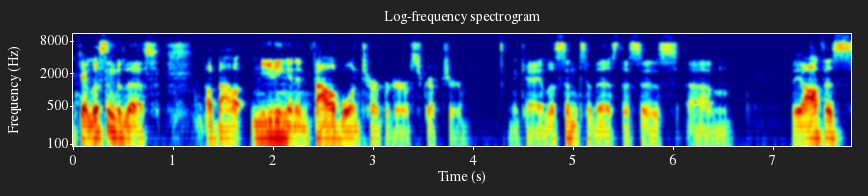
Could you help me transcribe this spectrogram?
Okay, listen to this about needing an infallible interpreter of Scripture. Okay, listen to this. This is um, the office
